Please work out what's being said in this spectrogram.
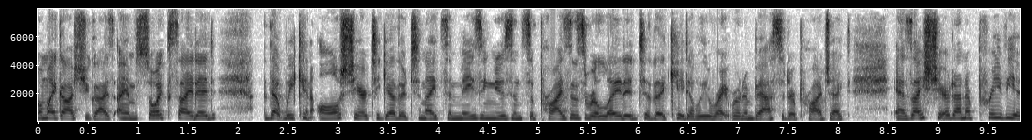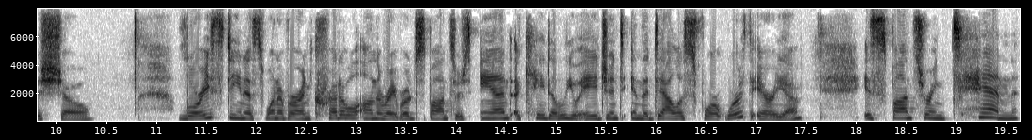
Oh my gosh, you guys, I am so excited that we can all share together tonight's amazing news and surprises related to the KW Right Road Ambassador Project. As I shared on a previous show, Lori Steenis, one of our incredible On the Right Road sponsors and a KW agent in the Dallas Fort Worth area, is sponsoring 10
